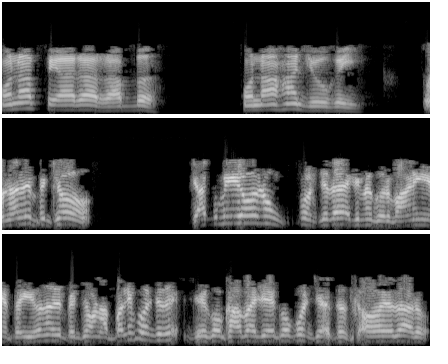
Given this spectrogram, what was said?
ਉਹਨਾਂ ਪਿਆਰਾ ਰੱਬ ਉਹਨਾਂ ਜੋ ਗਈ। ਉਹਨਾਂ ਦੇ ਪਿੱਛੋਂ ਜੱਗ ਵੀ ਉਹਨੂੰ ਪੁੱਛਦਾ ਹੈ ਜਿਵੇਂ ਗੁਰਬਾਣੀ ਹੈ ਪਈ ਉਹਨਾਂ ਦੇ ਪਿੱਛੋਂ ਆਪਾਂ ਨਹੀਂ ਪੁੱਛਦੇ ਜੇ ਕੋ ਖਾਵਾ ਜੇ ਕੋ ਪੁੱਛੇ ਤਸਕਾ ਹੋਏ ਧਾਰੋ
